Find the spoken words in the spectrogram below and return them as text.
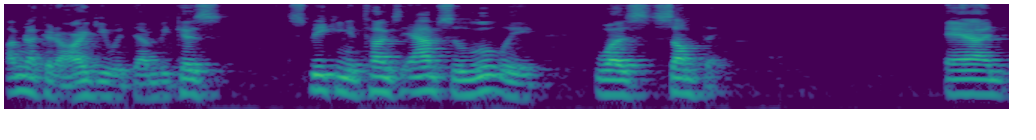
I'm not going to argue with them because speaking in tongues absolutely was something. And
